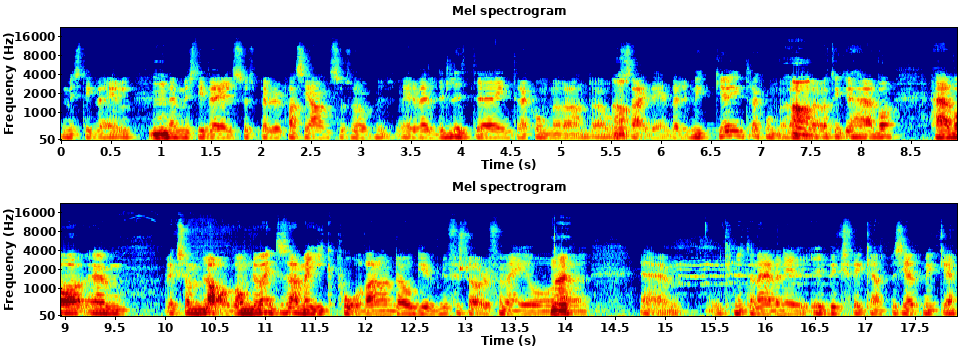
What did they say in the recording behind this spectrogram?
Mystic Vale. Mm. Eh, Mystic Vale så spelar du patiens och så är det väldigt lite interaktion med varandra. Och Ja. Sai det är väldigt mycket interaktion med Ja. varandra. Jag tycker här var, här var ehm, liksom lagom. Det var inte så att man gick på varandra och gud nu förstör du för mig. Och, eh, eh, knyta näven i, i byxfickan speciellt mycket.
